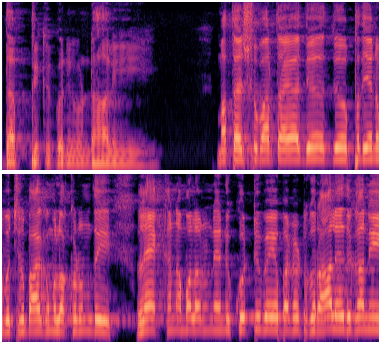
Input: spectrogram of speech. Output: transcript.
దప్పిక కొని ఉండాలి. మత శుభార్త పదిహేను వచ్చిన భాగంలో అక్కడ ఉంది. లేఖనములను నేను కొట్టివేయబడటకు రాలేదు కానీ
